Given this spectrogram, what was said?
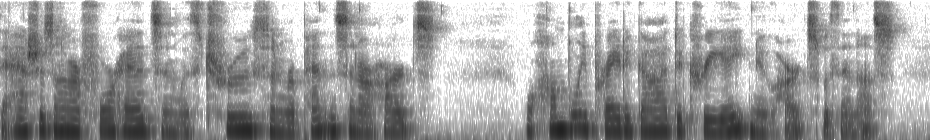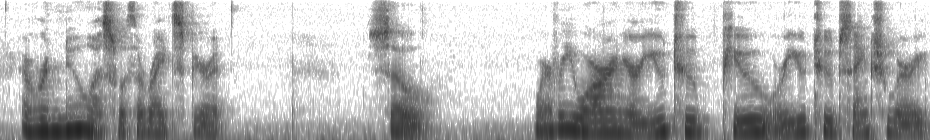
with ashes on our foreheads and with truth and repentance in our hearts, we'll humbly pray to God to create new hearts within us and renew us with the right spirit. So, wherever you are in your YouTube pew or YouTube sanctuary,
